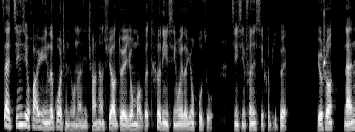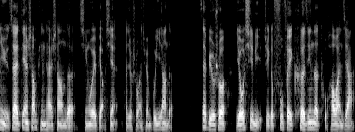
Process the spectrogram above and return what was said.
在精细化运营的过程中呢，你常常需要对有某个特定行为的用户组进行分析和比对。比如说男女在电商平台上的行为表现，它就是完全不一样的。再比如说，游戏里这个付费氪金的土豪玩家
